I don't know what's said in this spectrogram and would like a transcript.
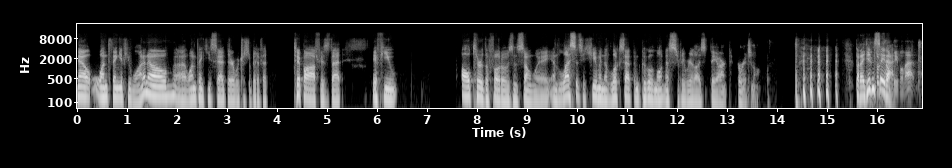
Now, one thing, if you want to know, uh, one thing he said there, which is a bit of a tip off, is that if you alter the photos in some way, unless it's a human that looks at them, Google won't necessarily realize that they aren't original. but I didn't say that. People that.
